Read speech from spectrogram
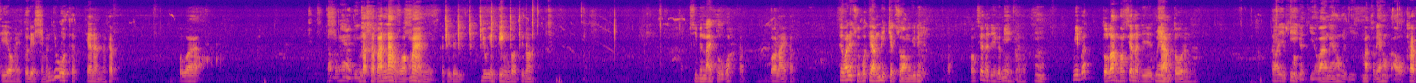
สีเอาให้ตัวเลขให้มันอยู่แค่นั้นนะครับ เพราะว่าครับบ่แน่จริงรัฐบาลลาวออกมานี่ก็สิได้อยู่เอ็นติ่งรถพี่น้อง สิเป็นหลายตัวบ่ครับบ่หลายครับแต่ว่าในสูตรโปรแกรมมันมี72อยู่ดิของเสี้ยนนาดีก็มีนะครับ อืม มีเบิดตัวร่องของเสี้ยนนาดีแม่น สามตัวนั่นครับแต่ว่า FC ก็สิเอาวางในห้องก็ดีมักแสดงเฮาก็เอาครับ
